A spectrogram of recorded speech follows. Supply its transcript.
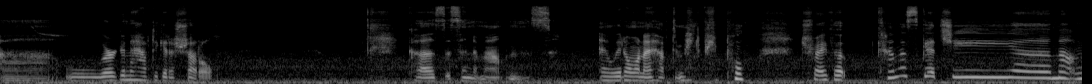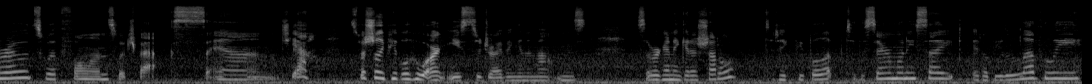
uh, we're going to have to get a shuttle. Because it's in the mountains. And we don't want to have to make people drive up kind of sketchy uh, mountain roads with full-on switchbacks. And yeah especially people who aren't used to driving in the mountains so we're gonna get a shuttle to take people up to the ceremony site it'll be lovely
